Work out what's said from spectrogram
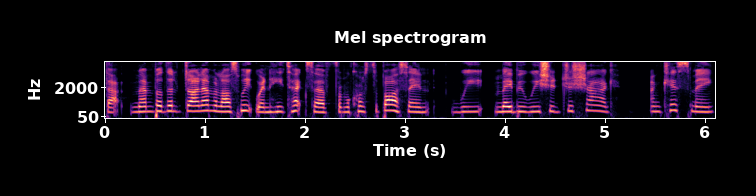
That remember the dilemma last week when he texts her from across the bar saying we maybe we should just shag and kiss me.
